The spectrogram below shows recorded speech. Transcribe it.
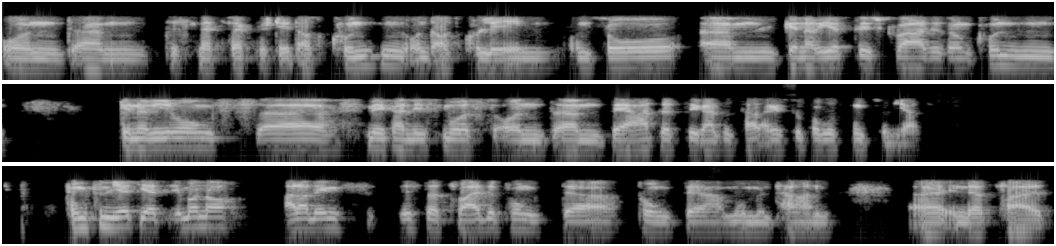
und ähm, das Netzwerk besteht aus Kunden und aus Kollegen. Und so ähm, generiert sich quasi so ein Kundengenerierungsmechanismus äh, und ähm, der hat jetzt die ganze Zeit eigentlich super gut funktioniert. Funktioniert jetzt immer noch. Allerdings ist der zweite Punkt der Punkt, der momentan äh, in der Zeit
